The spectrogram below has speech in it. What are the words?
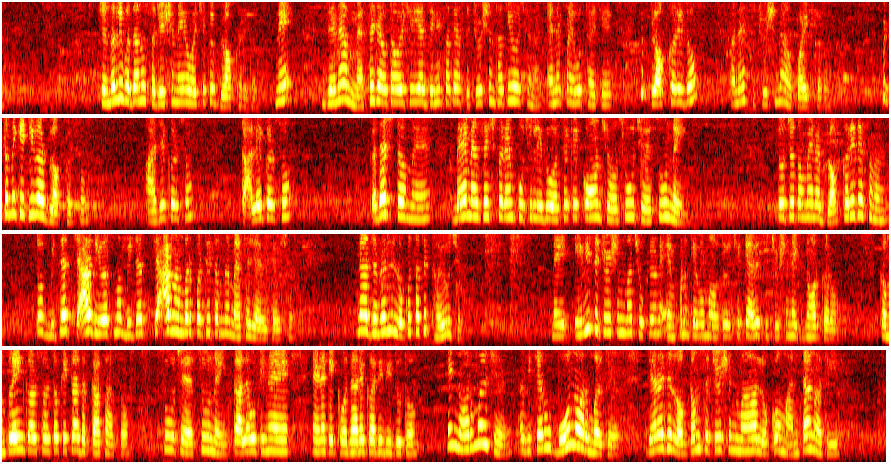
જનરલી બધાનું સજેશન એ હોય છે કે બ્લોક કરી દો. ને જેને આ મેસેજ આવતા હોય છે યા જેની સાથે આ સિચ્યુએશન થતી હોય છે ને, એને પણ એવું થાય છે કે બ્લોક કરી દો અને સિચ્યુએશનને અવોઇડ કરો. બટ તમે કેટલી વાર બ્લોક કરશો? આજે કરશો? કાલે કરશો? કદાચ તમે બે મેસેજ પર એમ પૂછી લીધું હશે કે કોણ છો, શું છે, શું નહીં. તો જો તમે એને બ્લોક કરી દેશો ને, તો બીજા ચાર દિવસમાં બીજા ચાર નંબર પરથી તમને મેસેજ આવી જાય છે. ને આ જનરલી લોકો સાથે થયું છે. ને એવી સિચ્યુએશનમાં છોકરીઓને એમ પણ કહેવામાં આવતું હોય છે કે આવી સિચ્યુએશનને ઇગ્નોર કરો. કમ્પ્લેન કરશો તો કેટલા ધક્કા ખાશો? શું છે, શું નહીં? કાલે ઉઠીને એણે કંઈક વધારે કરી દીધું તો? એ નોર્મલ છે. આ વિચારવું બહુ નોર્મલ છે. જ્યારે આજે લોકડાઉન સિચ્યુએશનમાં લોકો માનતા નથી,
